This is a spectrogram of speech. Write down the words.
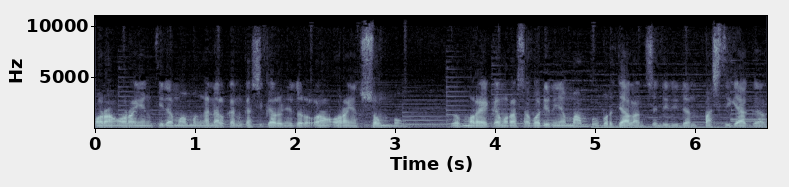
Orang-orang yang tidak mau mengandalkan kasih karunia itu adalah orang-orang yang sombong. Mereka merasa bahwa dirinya mampu berjalan sendiri dan pasti gagal.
